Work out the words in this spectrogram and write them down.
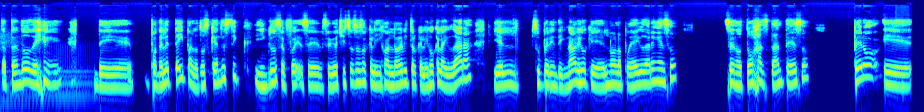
tratando de, de ponerle tape a los dos candlesticks, e incluso se, fue, se, se vio chistoso eso que le dijo al árbitro, que le dijo que la ayudara, y él súper indignado dijo que él no la podía ayudar en eso. Se notó bastante eso pero eh,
